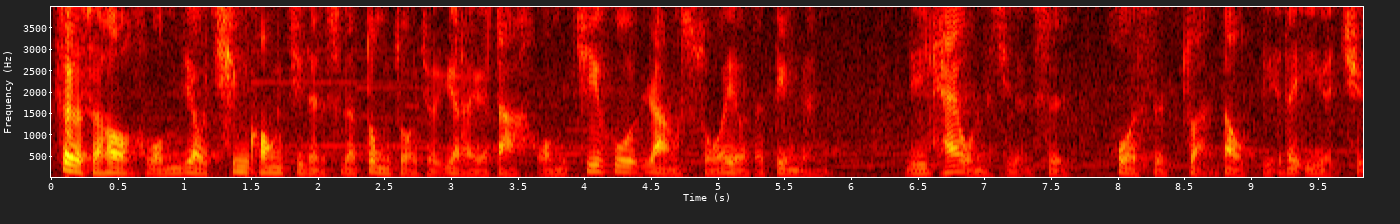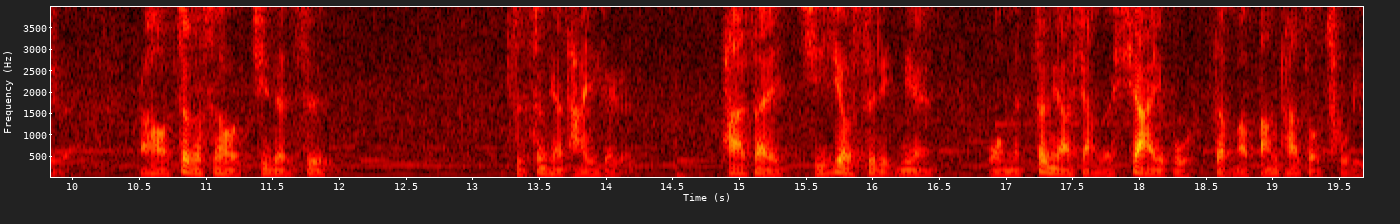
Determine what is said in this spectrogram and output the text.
这个时候，我们又清空急诊室的动作就越来越大。我们几乎让所有的病人离开我们的急诊室，或是转到别的医院去了。然后这个时候，急诊室只剩下他一个人。他在急救室里面，我们正要想着下一步怎么帮他做处理。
